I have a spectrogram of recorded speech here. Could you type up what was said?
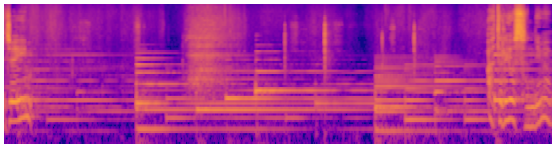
Geceyi... Hatırlıyorsun değil mi?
